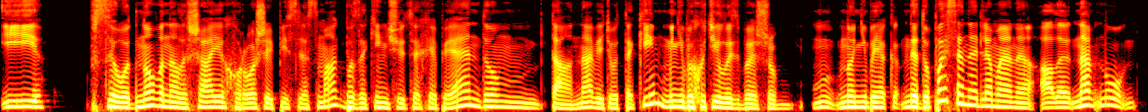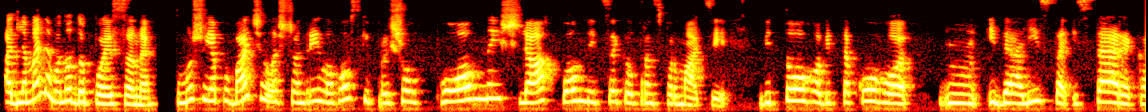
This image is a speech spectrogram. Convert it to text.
І все одно вона лишає хороший післясмак, бо закінчується хеппі-ендом. Та навіть от таким. Мені би хотілося б, щоб ну, ніби як не дописане для мене, але на, ну, А для мене воно дописане, тому що я побачила, що Андрій Лаговський пройшов повний шлях, повний цикл трансформації від того, від такого ідеаліста, істерика,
